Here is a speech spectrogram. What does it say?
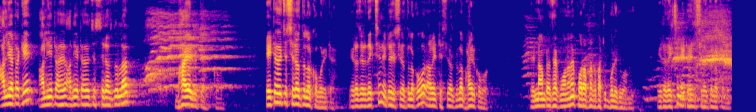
আলিয়াটাকে, আলিয়াটা আলিয়াটা হচ্ছে সিরাজদৌল্লাহর ভাইয়ের এটা কবর। এটা হচ্ছে সিরাজদৌল্লাহর কবর এটা। এটা যেটা দেখছেন, এটা হচ্ছে সিরাজদৌল্লাহ কবর আর এটা সিরাজদৌল্লাহর ভাইয়ের কবর। এর নামটা যাক মনে নয় পর আপনাকে পাঠিয়ে বলে দেবো আমি। এটা দেখছেন, এটা হচ্ছে সিরাজদৌল্লাহ কবর।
